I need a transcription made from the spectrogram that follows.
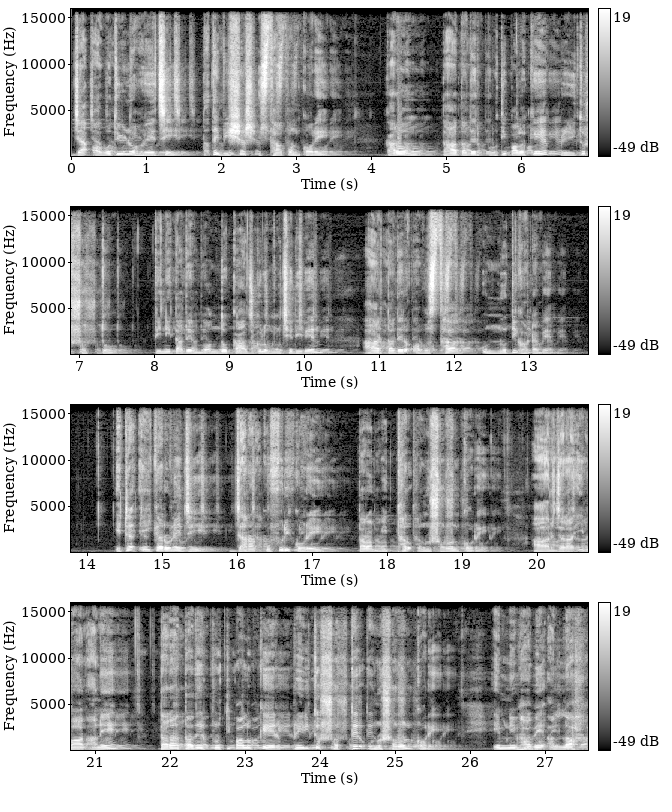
যা অবতীর্ণ হয়েছে, তাতে বিশ্বাস স্থাপন করে। কারণ তা তাদের প্রতিপালকে প্রেরিত সত্য। তিনি তাদের মন্দ কাজগুলো মুছে দিবেন আর তাদের অবস্থার উন্নতি ঘটাবেন। এটা এই কারণে যে যারা কুফুরি করে, তারা মিথ্যার অনুসরণ করে। আর যারা ইমান আনে, তারা তাদের প্রতিপালকের প্রেরিত সত্যের অনুসরণ করে। এমনিভাবে আল্লাহ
